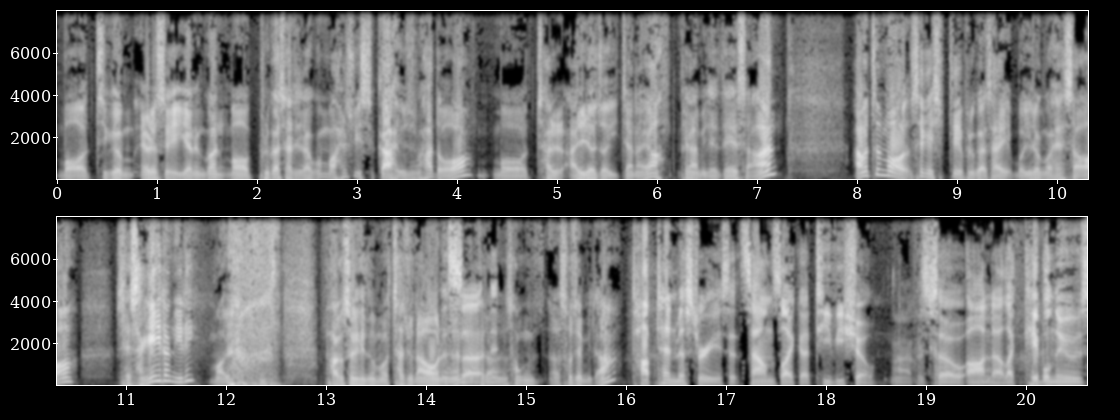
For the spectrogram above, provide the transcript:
뭐, 지금 에어리스 얘기하는 건 뭐, 불가사리라고 뭐 할 수 있을까? 요즘 하도 뭐, 잘 알려져 있잖아요. 피라미드에 대해선. 아무튼 뭐, 세계 10대 불가사의 뭐 이런 거 해서 세상에 이런 일이? 뭐, 이런 방송에도 뭐 자주 나오는 uh, 그런 송, 어, 소재입니다. Top 10 mysteries. It sounds like a TV show. Ah, 그렇죠. so on uh, like cable news,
